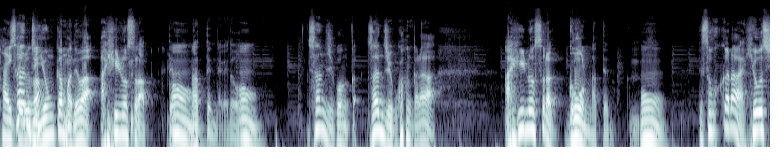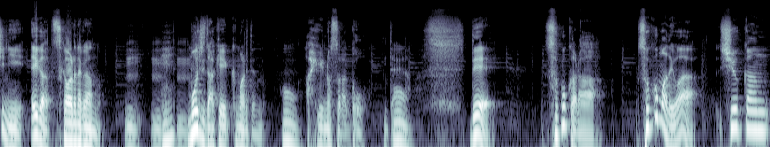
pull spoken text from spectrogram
タイトルが？34巻まではアヒルの空ってうんなってんだけど、うん。35, 巻か35巻からアヒルの空 GO になってんの。うん。でそこから表紙に絵が使われなくなるの、うんうんえ？文字だけ組まれてんの。うん。アヒルの空 GO みたいな、うん。でそこからそこまでは「週刊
